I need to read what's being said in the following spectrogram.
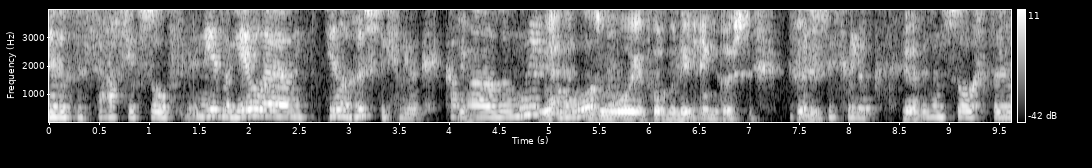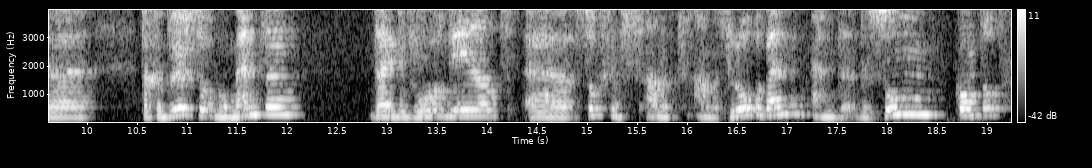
heel veel sensatie of zo. Of, nee, zo heel, ehm, heel rustig geluk. Ik kan Ja. dat zo moeilijk Ja, dat is verwoorden. een mooie formulering, rustig. Rustig geluk. Ja. Het is een soort... eh, dat gebeurt zo op momenten dat ik bijvoorbeeld eh, s ochtends aan het, aan het lopen ben en de, de zon komt op.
